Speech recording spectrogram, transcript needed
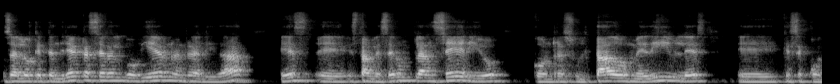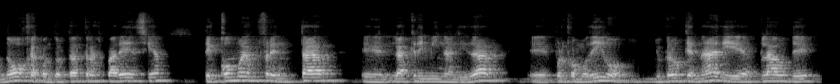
O sea, lo que tendría que hacer el gobierno en realidad es eh, establecer un plan serio con resultados medibles, eh, que se conozca con total transparencia, de cómo enfrentar eh, la criminalidad. Eh, porque como digo, yo creo que nadie aplaude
